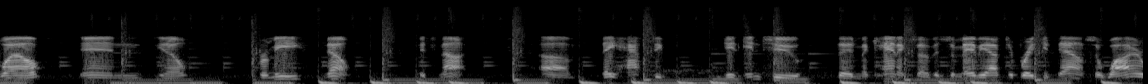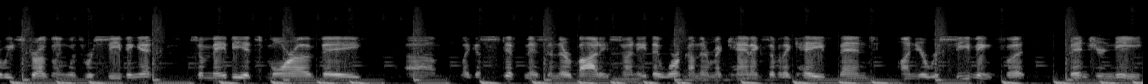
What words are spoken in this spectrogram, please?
Well, and you know, for me, no, it's not. Um, they have to get into the mechanics of it. So maybe I have to break it down. So why are we struggling with receiving it? So maybe it's more of a um, like a stiffness in their body. So I need to work on their mechanics of like, hey, bend on your receiving foot, bend your knee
